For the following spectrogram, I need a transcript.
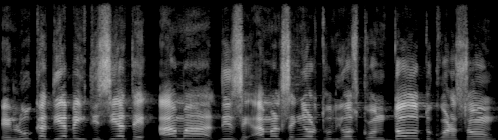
En Lucas 10, 27, ama, dice, ama al Señor tu Dios con todo tu corazón,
